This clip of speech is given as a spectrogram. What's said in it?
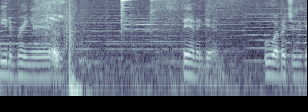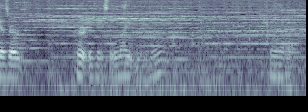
Need to bring in Finn again. Ooh, I bet you these guys are hurt against lightning, huh? Try that.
